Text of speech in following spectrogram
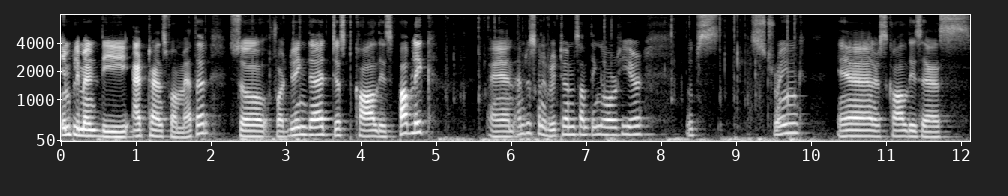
implement the add transform method. So for doing that just call this public. And I'm just going to return something over here. Oops string. And let's call this as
